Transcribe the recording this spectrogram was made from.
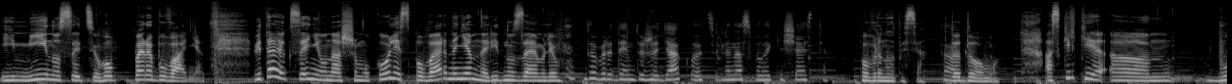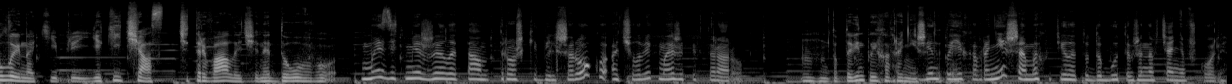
і мінуси цього перебування. Вітаю Ксенію у нашому колі з поверненням на рідну землю. Добрий день, дуже дякую. Це для нас велике щастя. повернутися Так. додому. А скільки е, були на Кіпрі? Який час? Чи тривали, чи недовго? Ми з дітьми жили там трошки більше року, а чоловік майже півтора року. Угу. Тобто він поїхав раніше. Він туди. поїхав раніше, а ми хотіли тут добути вже навчання в школі.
